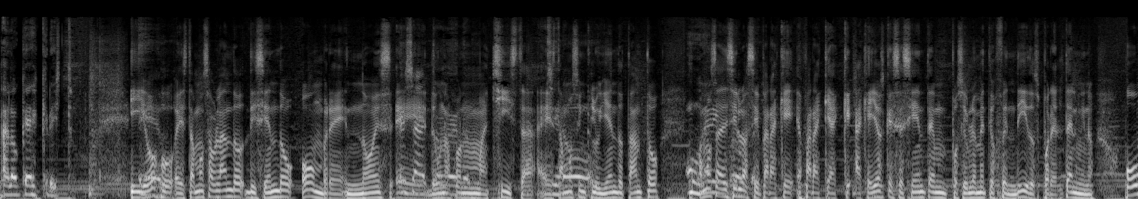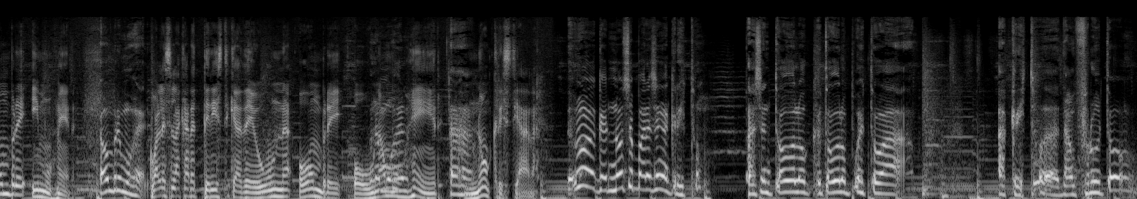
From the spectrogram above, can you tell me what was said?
a lo que es Cristo. Y eh, ojo, estamos hablando diciendo hombre, no es eh, de una forma machista, estamos incluyendo tanto, vamos a decirlo así, para que, para que aquellos que se sienten posiblemente ofendidos por el término, hombre y mujer. Hombre y mujer. ¿Cuál es la característica de un hombre o una, mujer, no cristiana? No, que no se parecen a Cristo, hacen todo lo, todo lo opuesto a, a Cristo, dan fruto,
